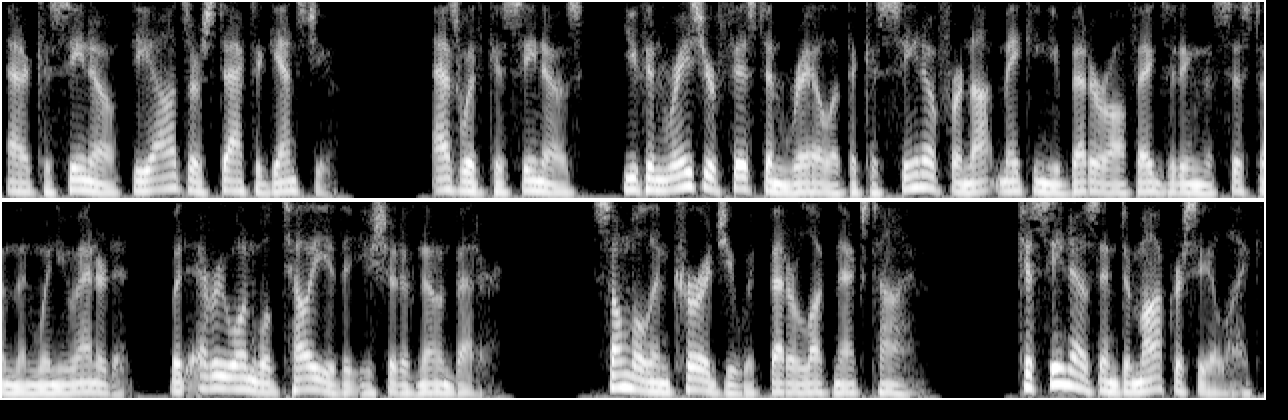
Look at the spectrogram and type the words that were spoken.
At a casino, the odds are stacked against you. As with casinos, you can raise your fist and rail at the casino for not making you better off exiting the system than when you entered it, but everyone will tell you that you should have known better. Some will encourage you with better luck next time. Casinos and democracy alike,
